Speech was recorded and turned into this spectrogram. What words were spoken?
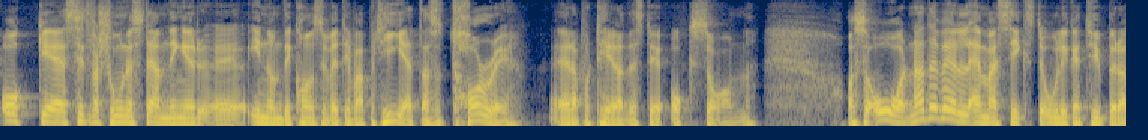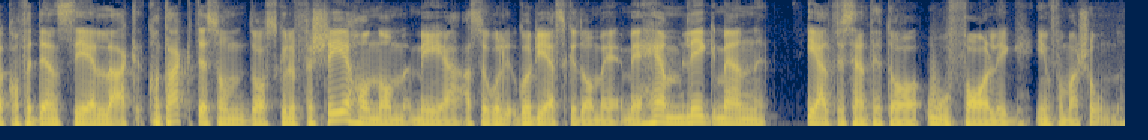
Och eh, situationen, stämningen eh, inom det konservativa partiet, alltså Tory, eh, rapporterades det också om. Och så ordnade väl MI6 olika typer av konfidentiella kontakter som då skulle förse honom med, alltså Gordievsky då med, med hemlig men i allt väsentligt då ofarlig information.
